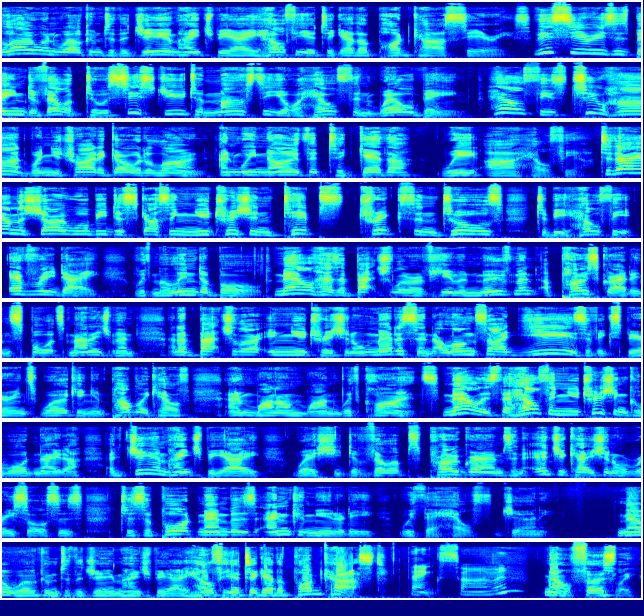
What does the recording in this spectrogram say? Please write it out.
Hello and welcome to the GMHBA Healthier Together podcast series. This series has been developed to assist you to master your health and well-being. Health is too hard when you try to go it alone, and we know that together we are healthier. Today on the show, we'll be discussing nutrition tips, tricks, and tools to be healthy every day with Melinda Bald. Mel has a Bachelor of Human Movement, a postgrad in Sports Management, and a Bachelor in Nutritional Medicine, alongside years of experience working in public health and one on one with clients. Mel is the Health and Nutrition Coordinator at GMHBA, where she develops programs and educational resources to support members and community with their health journey. Mel, welcome to the GMHBA Healthier Together podcast. Thanks, Simon. Mel, firstly,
